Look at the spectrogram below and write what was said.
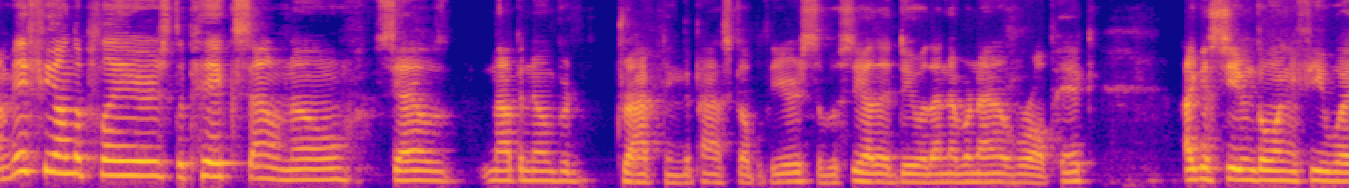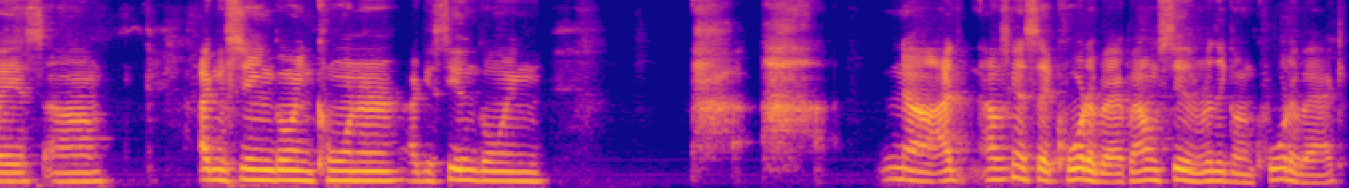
I'm iffy on the players, the picks. I don't know. Seattle's not been known for drafting the past couple of years. So we'll see how they do with that number nine overall pick. I can see him going a few ways. Um, I can see him going corner. I can see him going. No, I, I was going to say quarterback, but I don't see them really going quarterback.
